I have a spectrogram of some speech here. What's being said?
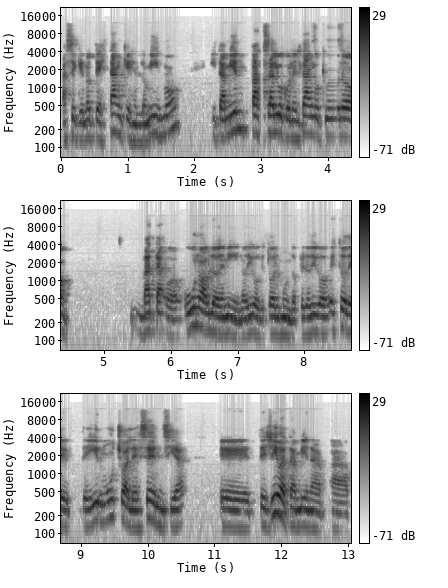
hace que no te estanques en lo mismo. Y también pasa algo con el tango que uno va, uno hablo de mí, no digo que todo el mundo, pero digo, esto de, ir mucho a la esencia eh, te lleva también a, a-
